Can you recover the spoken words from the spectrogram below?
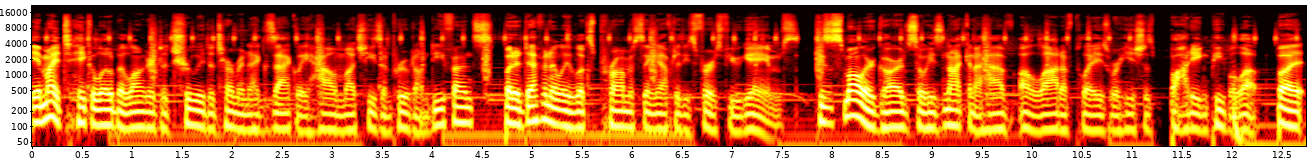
It might take a little bit longer to truly determine exactly how much he's improved on defense, but it definitely looks promising after these first few games. He's a smaller guard, so he's not going to have a lot of plays where he's just bodying people up. But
